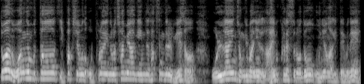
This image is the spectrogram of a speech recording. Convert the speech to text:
또한 5학년부터 입학시험은 오프라인으로 참여하기 힘든 학생들을 위해서 온라인 정규반인 라이브 클래스로도 운영하기 때문에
